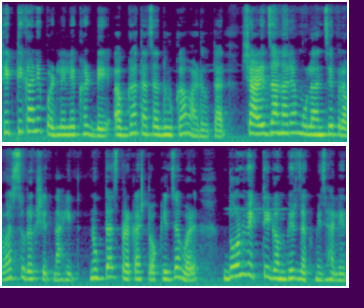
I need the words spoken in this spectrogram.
ठिकठिकाणी पडलेले खड्डे अपघाताचा धोका वाढवतात. शाळेत जाणाऱ्या मुलांचे प्रवास सुरक्षित नाहीत. नुकताच प्रकाश टॉकीजवळ दोन व्यक्ती गंभीर जखमी झालेत.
